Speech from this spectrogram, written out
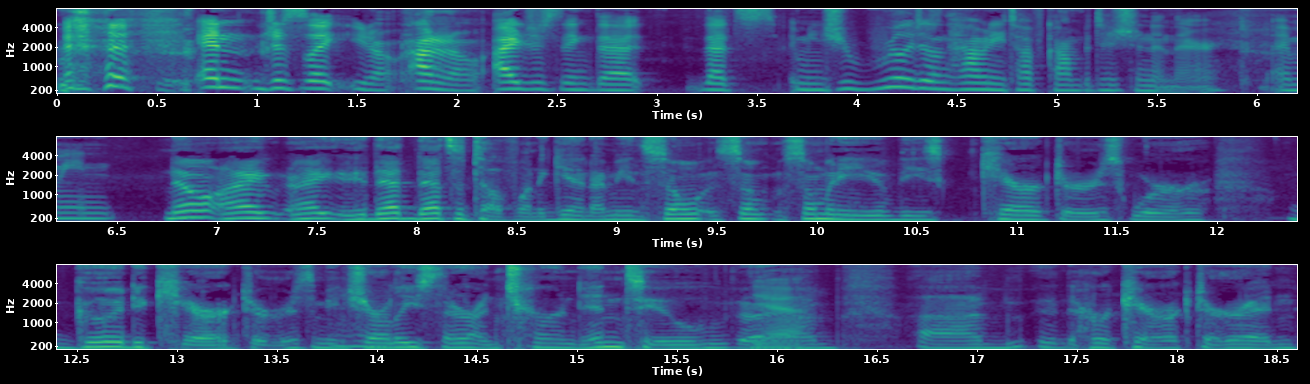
And just like you know I don't know. I just think that that's I mean she really doesn't have any tough competition in there. I mean No, I, I that that's a tough one. Again, I mean, so so so many of these characters were good characters. I mean, Charlize Theron turned into uh, Yeah. uh, her character, and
